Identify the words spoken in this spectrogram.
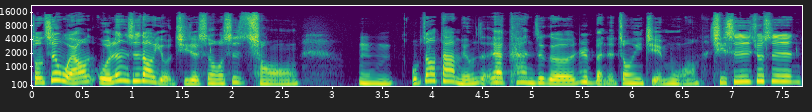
总之我要我认识到有吉的时候，是从嗯，我不知道大家有没有在看这个日本的综艺节目啊，其实就是。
